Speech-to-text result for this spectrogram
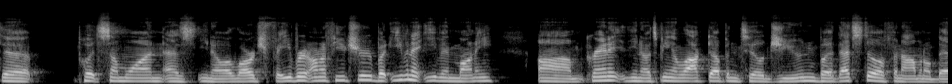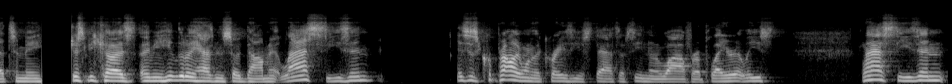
to put someone as, you know, a large favorite on a future, but even at even money, um, granted, you know, it's being locked up until June, but that's still a phenomenal bet to me. Just because, I mean, he literally has been so dominant. Last season, this is cr- probably one of the craziest stats I've seen in a while for a player, at least. Last season,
